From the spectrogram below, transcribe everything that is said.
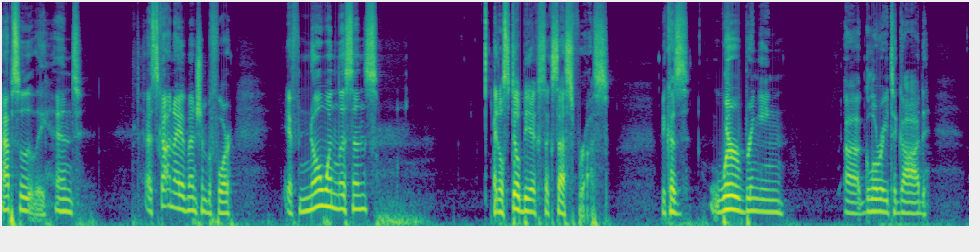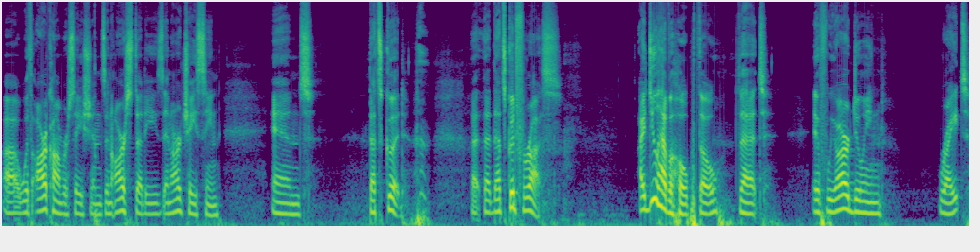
absolutely. And as Scott and I have mentioned before, if no one listens, it'll still be a success for us because we're bringing uh, glory to God uh, with our conversations and our studies and our chasing, and that's good. that, that that's good for us. I do have a hope, though, that if we are doing right,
